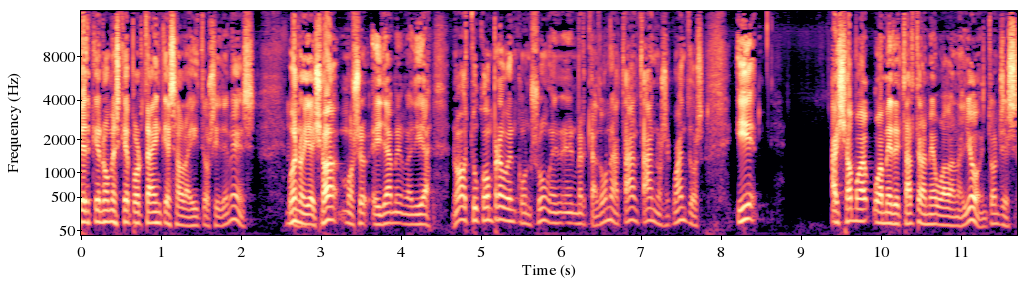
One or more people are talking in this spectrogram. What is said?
perquè només que portaven que saladitos i demés. Mm. Bueno, i això, mos, ella me deia, no, tu compra-ho en consum, en, en Mercadona, tant, tant, no sé quantos. I això ho, ha meritat la meva dona jo. Entonces,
